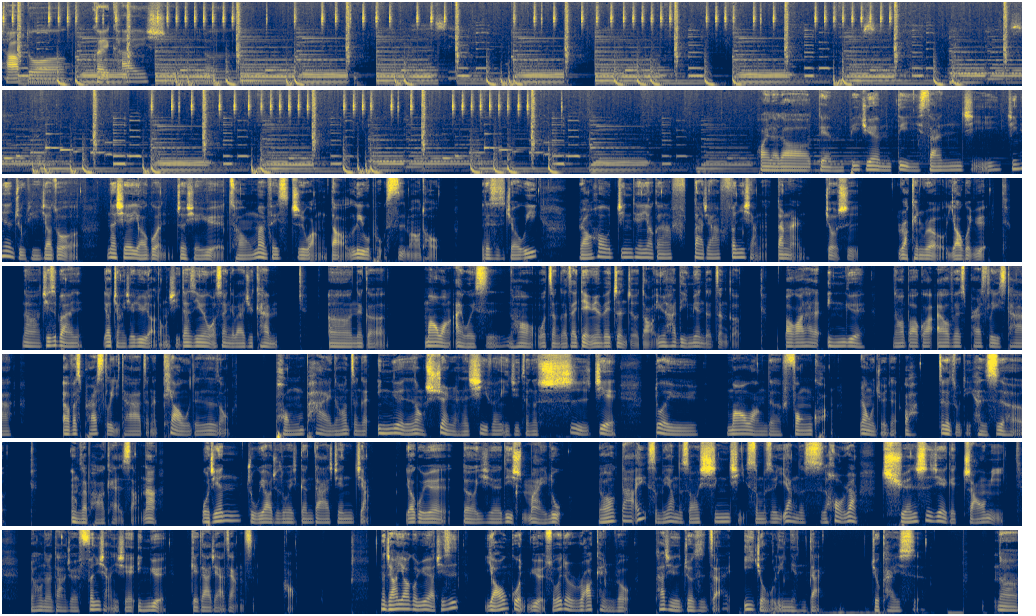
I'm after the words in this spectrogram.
差不多可以开始了。欢迎来到点 BGM 第三集，今天的主题叫做那些摇滚这些月，从曼菲斯之王到利物浦四毛头。This is Joey，然后今天要跟大家分享的，当然就是 Rock and Roll 摇滚乐。那其实本来要讲一些绿岛东西，但是因为我上个礼拜去看，呃，那个猫王艾维斯，然后我整个在电影院被震折到，因为它里面的整个，包括他的音乐，然后包括 Elvis Presley 他 Elvis Presley 他整个跳舞的那种澎湃，然后整个音乐的那种渲染的气氛，以及整个世界对于猫王的疯狂，让我觉得哇，这个主题很适合用在 Podcast 上。那我今天主要就是会跟大家先讲摇滚乐的一些历史脉络，然后大家哎什么样的时候兴起，什么是样的时候让全世界给着迷，然后呢，大家就会分享一些音乐给大家这样子。好，那讲到摇滚乐啊，其实摇滚乐所谓的 rock and roll，它其实就是在一九五零年代就开始。那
